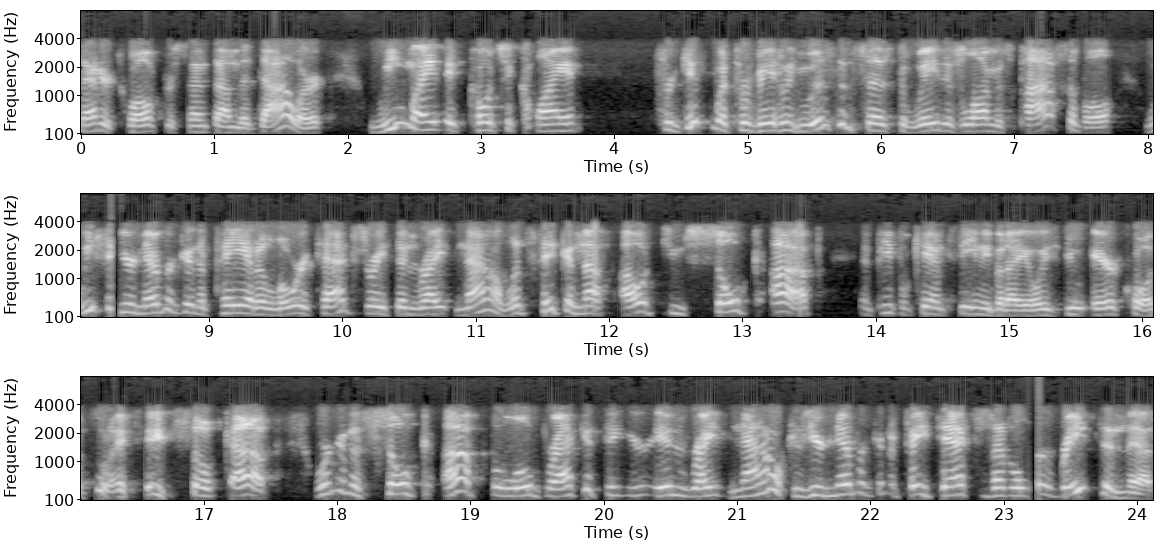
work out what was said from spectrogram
or 12% on the dollar, we might coach a client forget what prevailing wisdom says to wait as long as possible. We think you're never going to pay at a lower tax rate than right now. Let's take enough out to soak up, and people can't see me, but I always do air quotes when I say soak up we're going to soak up the low bracket that you're in right now because you're never going to pay taxes at a lower rate than this.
